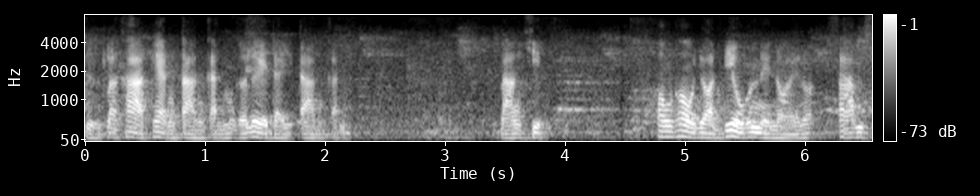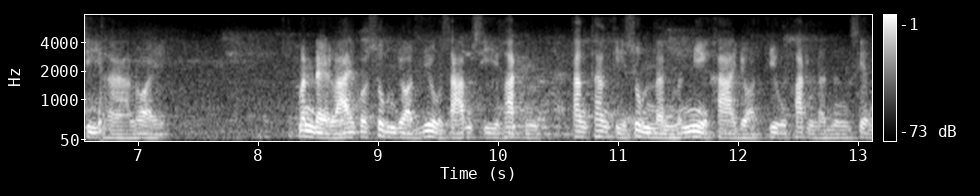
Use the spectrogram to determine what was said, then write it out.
ถือราคาแพงต่างกันมันก็เลยได้ต่างกัน บางคลิป ของเฮายอดวิวมันหน่อยๆเนาะสามสี่หาร้อยมันได้หลายกว่าซุ่มยอดวิวสามสี่พันทั้งทั้งที่ซุ่มนั้นมันมีค่ายอดวิวพันละหนึ่งเส้น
